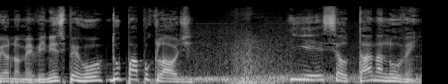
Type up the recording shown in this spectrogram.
Meu nome é Vinícius Perro do Papo Cloud. E esse é o Tá na Nuvem.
